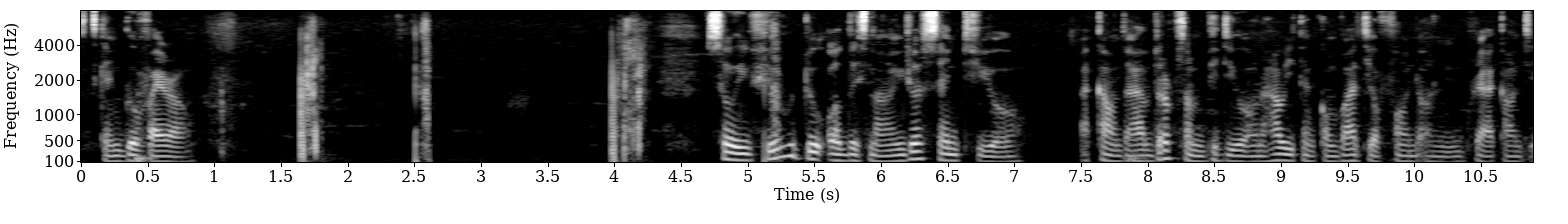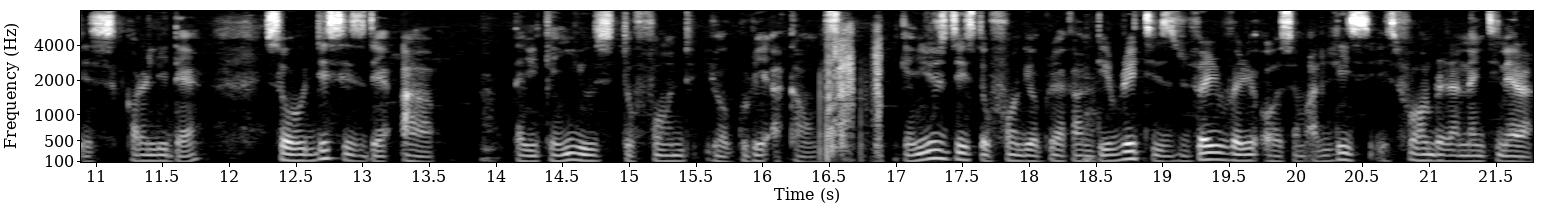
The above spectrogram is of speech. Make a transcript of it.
it can go viral. So if you do all this now you just send to your account. I have dropped some video on how you can convert your fund on Grey account is currently there. So this is the app that you can use to fund your Grey account. You can use this to fund your Grey account. The rate is very very awesome. At least it's 419 naira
